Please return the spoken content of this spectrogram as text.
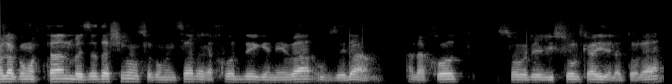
Hola, ¿cómo están? Vamos a comenzar a la Jot de Geneva Uzela, a la Jot sobre el Isur que hay de la Torah,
